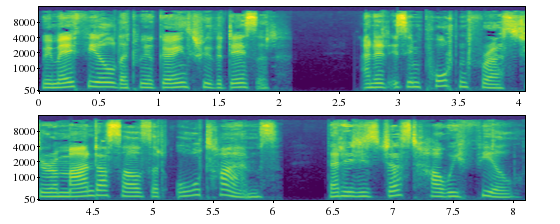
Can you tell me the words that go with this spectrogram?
We may feel that we're going through the desert. And it is important for us to remind ourselves at all times that it is just how we feel.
